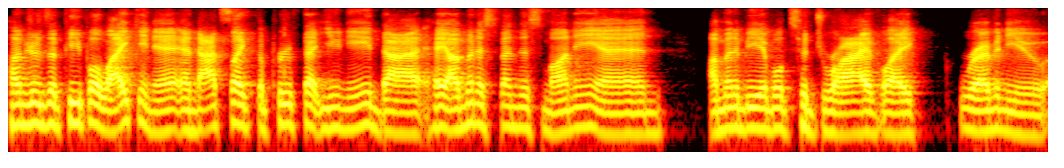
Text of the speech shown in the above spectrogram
hundreds of people liking it. And that's like the proof that you need that, hey, I'm going to spend this money and I'm going to be able to drive like revenue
